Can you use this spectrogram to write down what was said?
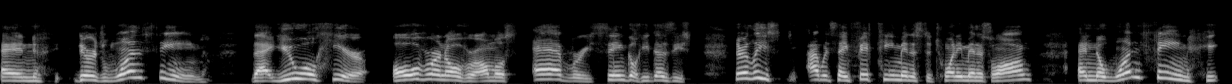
And there's one theme that you will hear over and over almost every single he does these they're at least i would say 15 minutes to 20 minutes long and the one theme he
